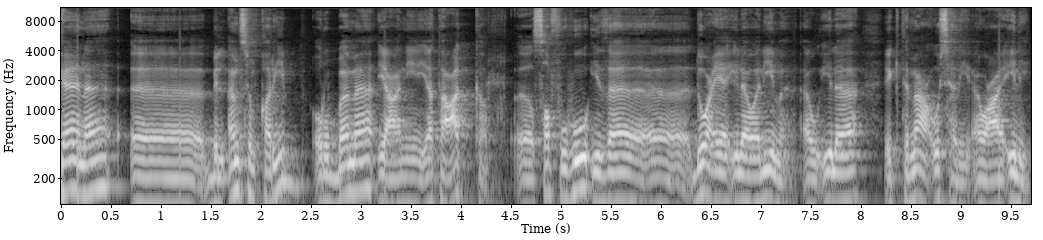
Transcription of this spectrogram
كان آه، بالأمس القريب ربما يعني يتعكر آه، صفه إذا آه، دعي إلى وليمة أو إلى اجتماع أسري أو عائلي.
